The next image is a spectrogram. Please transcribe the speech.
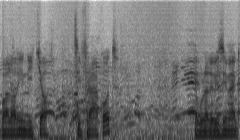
Ballal indítja cifrákot. Jól előzi meg.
